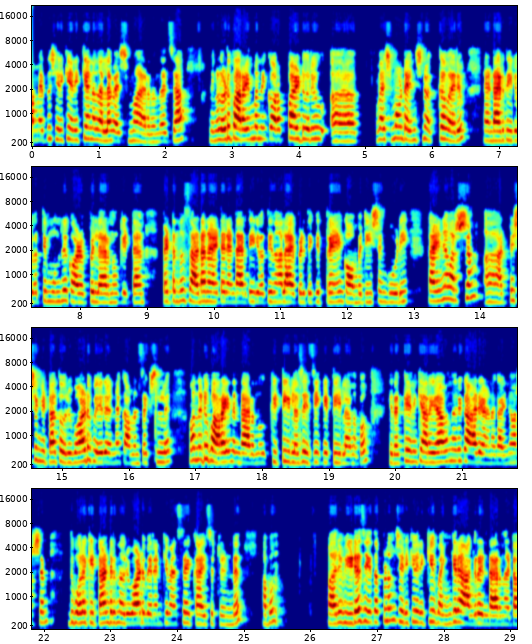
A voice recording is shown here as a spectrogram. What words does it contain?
സമയത്ത് ശരിക്കും എനിക്ക് തന്നെ നല്ല വിഷമമായിരുന്നു. എന്ന് വെച്ചാൽ നിങ്ങളോട് പറയുമ്പോൾ നിങ്ങൾക്ക് ഉറപ്പായിട്ടും ഒരു വിഷമവും ടെൻഷനും ഒക്കെ വരും. രണ്ടായിരത്തി ഇരുപത്തി മൂന്നിൽ കുഴപ്പമില്ലായിരുന്നു കിട്ടാൻ. പെട്ടെന്ന് സഡൻ ആയിട്ട് രണ്ടായിരത്തി ഇരുപത്തിനാല് ആയപ്പോഴത്തേക്ക് ഇത്രയും കോമ്പറ്റീഷൻ കൂടി. കഴിഞ്ഞ വർഷം അഡ്മിഷൻ കിട്ടാത്ത ഒരുപാട് പേര് എന്നെ കമന്റ് സെക്ഷനിൽ വന്നിട്ട് പറയുന്നുണ്ടായിരുന്നു കിട്ടിയില്ല ചേച്ചി കിട്ടിയില്ല എന്നപ്പം. ഇതൊക്കെ എനിക്ക് അറിയാവുന്ന ഒരു കാര്യമാണ്. കഴിഞ്ഞ വർഷം ഇതുപോലെ കിട്ടാണ്ടിരുന്ന ഒരുപാട് പേര് എനിക്ക് മെസ്സേജ് ഒക്കെ അയച്ചിട്ടുണ്ട്. അപ്പം ആ ഒരു വീഡിയോ ചെയ്തപ്പോഴും ശരിക്കും എനിക്ക് ഭയങ്കര ആഗ്രഹം ഉണ്ടായിരുന്നു കേട്ടോ.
